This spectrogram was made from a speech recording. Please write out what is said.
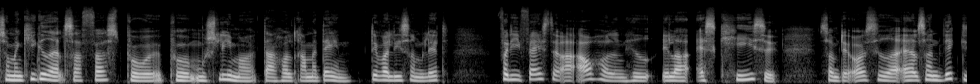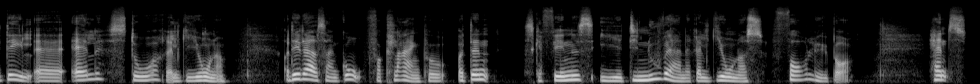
Så man kiggede altså først på, på muslimer, der holdt ramadan. Det var ligesom let. Fordi faste og afholdenhed, eller askese, som det også hedder, er altså en vigtig del af alle store religioner. Og det er der altså en god forklaring på, og den skal findes i de nuværende religioners forløbere. Hans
